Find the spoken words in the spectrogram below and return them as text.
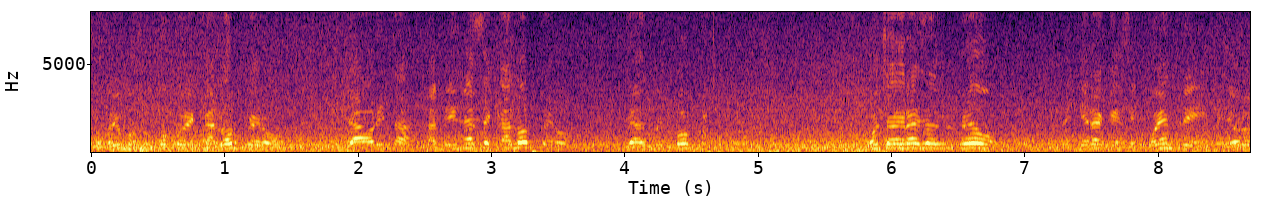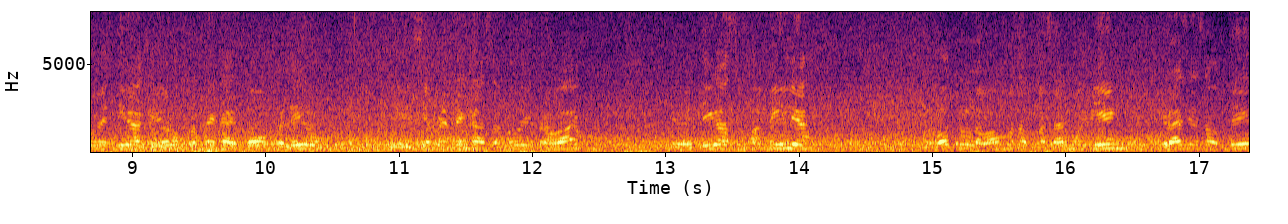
Sufrimos un poco de calor, pero ya ahorita también hace calor, pero ya es muy poco. Muchas gracias, Wilfredo. Donde quiera que se encuentre, que Dios lo bendiga, que Dios lo proteja de todo peligro, que siempre tenga salud y trabajo, que bendiga a su familia. Nosotros la vamos a pasar muy bien, gracias a usted.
